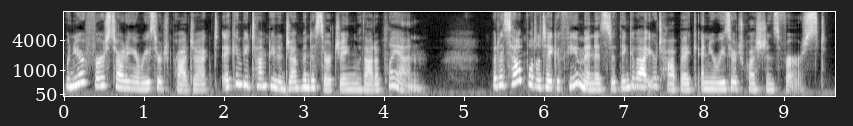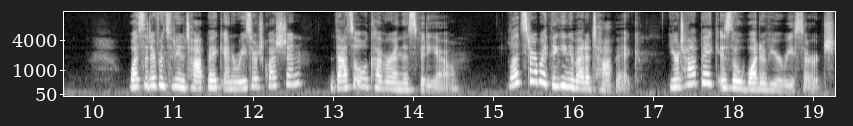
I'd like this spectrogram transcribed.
When you're first starting a research project, it can be tempting to jump into searching without a plan. But it's helpful to take a few minutes to think about your topic and your research questions first. What's the difference between a topic and a research question? That's what we'll cover in this video. Let's start by thinking about a topic. Your topic is the what of your research.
